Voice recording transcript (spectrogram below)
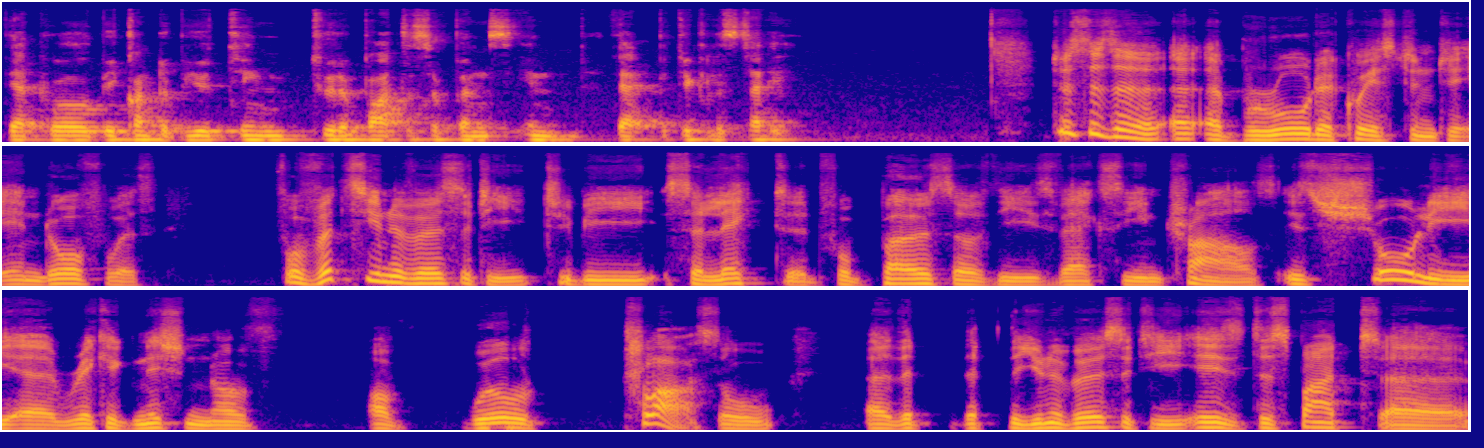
that will be contributing to the participants in that particular study. Just as a, a broader question to end off with, for Wits University to be selected for both of these vaccine trials is surely a recognition of of world class, or uh, that that the university is, despite uh,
